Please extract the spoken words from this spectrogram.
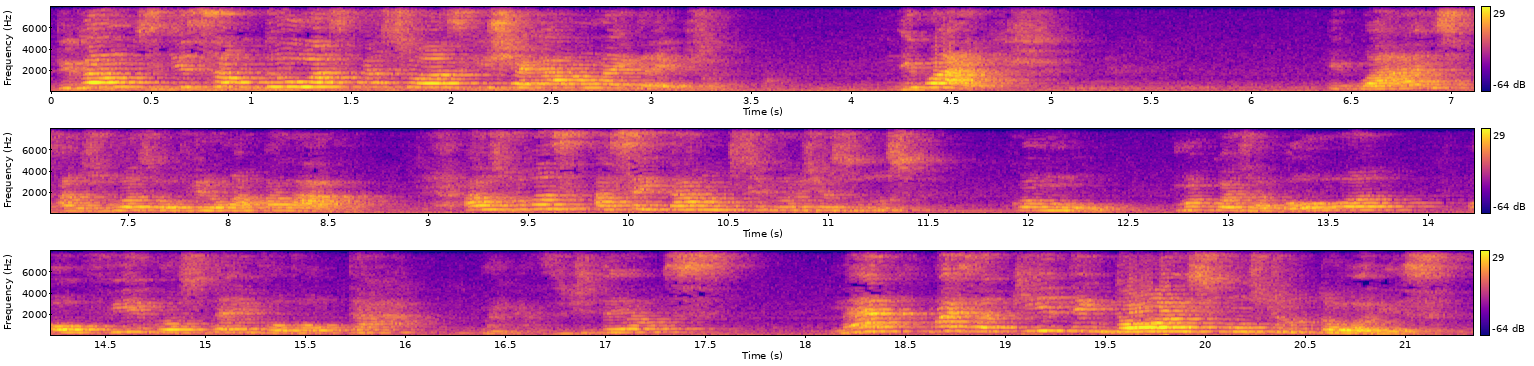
Digamos que são duas pessoas que chegaram na igreja. Iguais. Iguais, as duas ouviram a palavra. As duas aceitaram o Senhor Jesus como uma coisa boa. Ouvi, gostei, vou voltar na casa de Deus. Né? Mas aqui tem dois construtores,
